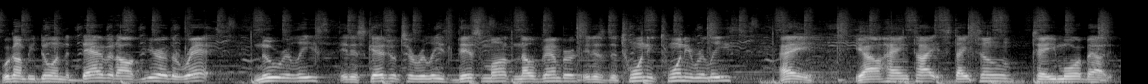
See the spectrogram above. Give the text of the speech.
We're gonna be doing the Davidoff Year of the Rat, new release. It is scheduled to release this month, November. It is the 2020 release. Hey, y'all hang tight, stay tuned, tell you more about it.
